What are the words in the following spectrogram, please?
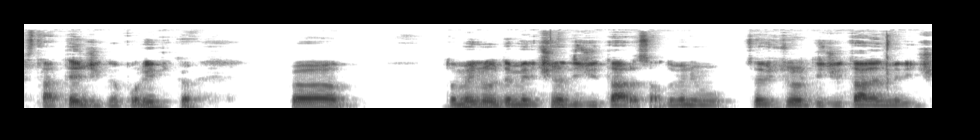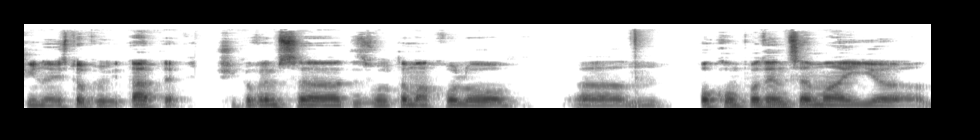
strategică, politică, că domeniul de medicină digitală sau domeniul serviciilor digitale în medicină este o prioritate și că vrem să dezvoltăm acolo um, o competență mai uh,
